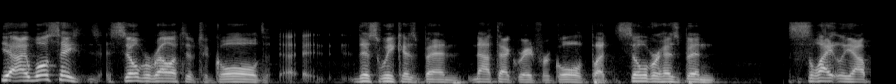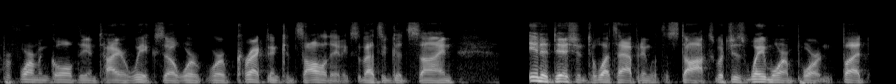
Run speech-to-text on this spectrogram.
Yeah, I will say silver relative to gold uh, this week has been not that great for gold, but silver has been slightly outperforming gold the entire week. So we're we're correct in consolidating. So that's a good sign. In addition to what's happening with the stocks, which is way more important, but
